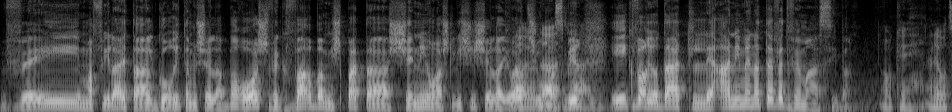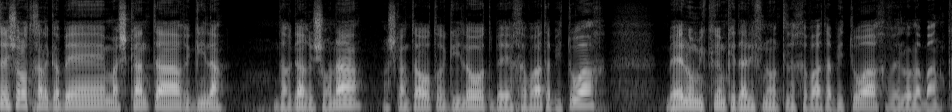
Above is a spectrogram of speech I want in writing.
והיא מפעילה את האלגוריתם שלה בראש, וכבר במשפט השני או השלישי של היועץ שהוא מסביר, לאן. היא כבר יודעת לאן היא מנתבת ומה הסיבה. אוקיי, אני רוצה לשאול אותך לגבי משכנתה רגילה, דרגה ראשונה, משכנתאות רגילות בחברת הביטוח, באילו מקרים כדאי לפנות לחברת הביטוח ולא לבנק?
